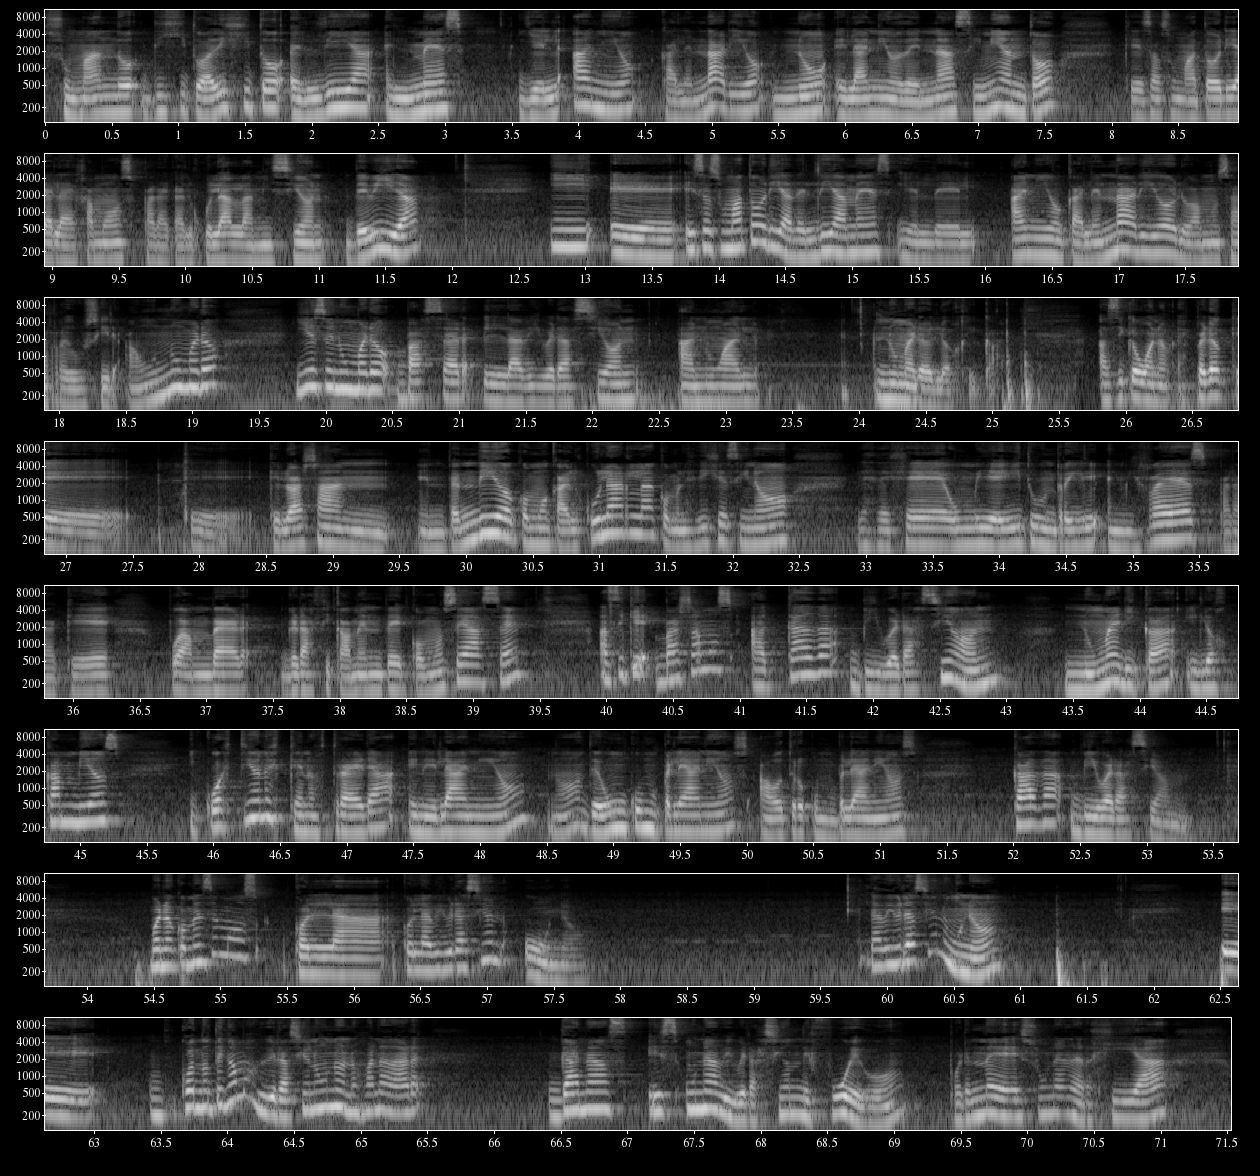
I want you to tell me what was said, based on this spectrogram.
sumando dígito a dígito el día, el mes y el año calendario, no el año de nacimiento, que esa sumatoria la dejamos para calcular la misión de vida. Y eh, esa sumatoria del día, mes y el del año calendario lo vamos a reducir a un número y ese número va a ser la vibración anual numerológica. Así que bueno, espero que que, lo hayan entendido, cómo calcularla. Como les dije, si no, les dejé un videíto, un reel en mis redes para que puedan ver gráficamente cómo se hace. Así que vayamos a cada vibración numérica y los cambios y cuestiones que nos traerá en el año, ¿no? de un cumpleaños a otro cumpleaños, cada vibración. Bueno, comencemos con la, con la vibración 1. La vibración 1, eh, cuando tengamos vibración 1 nos van a dar ganas, es una vibración de fuego, por ende es una energía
